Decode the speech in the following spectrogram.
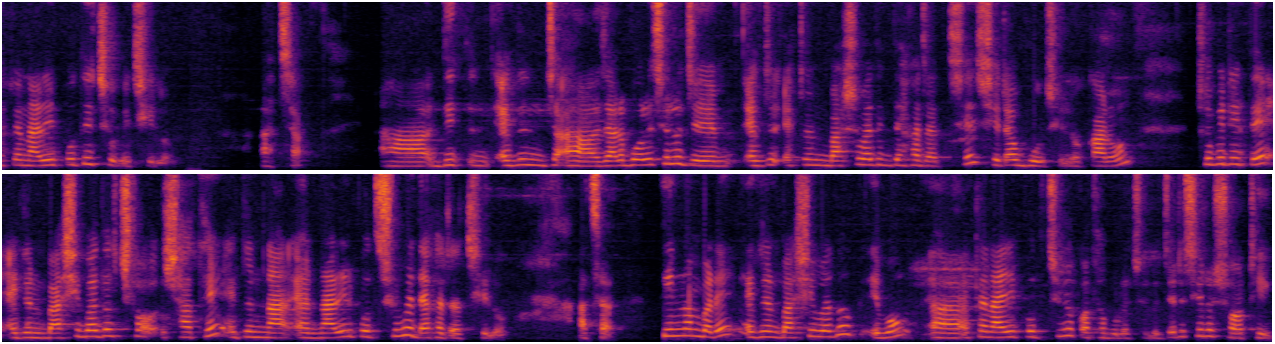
একটা নারীর প্রতিচ্ছবি ছিল। আচ্ছা একজন যারা বলেছিল যে একজন একজন বাঁশিবাদক দেখা যাচ্ছে, সেটাও ভুল ছিল কারণ ছবিটিতে একজন বাঁশিবাদক ছ- সাথে একজন নারীর প্রতিচ্ছবি দেখা যাচ্ছিল। আচ্ছা তিন নম্বরে একজন বাসিবাদক এবং একটা নারীর প্রতিচ্ছবির কথা বলেছিল, যেটা ছিল সঠিক।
